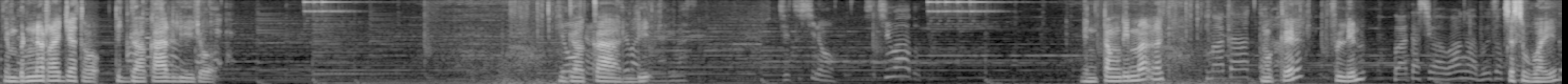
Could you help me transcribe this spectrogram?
Yang bener aja tuh, tiga kali cuy. Gak 画家 di bintang 5 lagi. Oke okay, Flynn. Sesuai.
